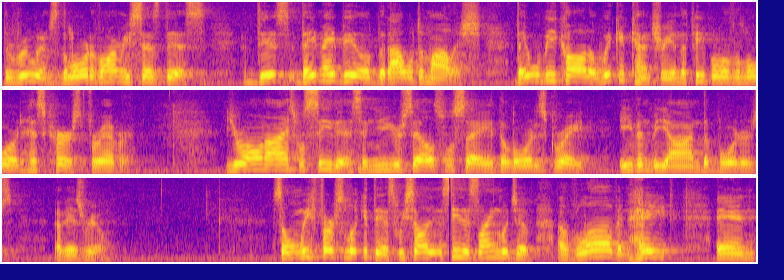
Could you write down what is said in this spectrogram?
the ruins, the Lord of armies says this This they may build, but I will demolish. They will be called a wicked country, and the people of the Lord has cursed forever. Your own eyes will see this, and you yourselves will say, The Lord is great, even beyond the borders of Israel. So when we first look at this, we saw, see this language of, of love and hate, and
